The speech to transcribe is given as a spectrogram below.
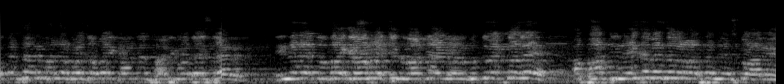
ఒకసారి మళ్ళీ మోసపోయి కాంగ్రెస్ పార్టీ ఓటేస్తారు. నిన్ననే తుపాకీ ఎవరు వచ్చింది. మాట్లాడిన గుర్తు పెట్టుకోవాలి ఆ పార్టీ నైజమేందో అర్థం చేసుకోవాలి.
